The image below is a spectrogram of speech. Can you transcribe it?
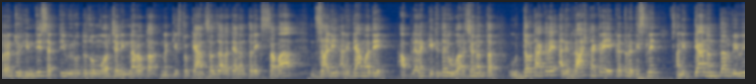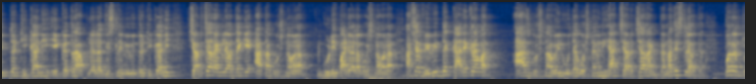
परंतु हिंदी सक्ती विरुद्ध जो मोर्चा निघणार होता नक्कीच तो कॅन्सल झाला. त्यानंतर एक सभा झाली आणि त्यामध्ये आपल्याला कितीतरी वर्षानंतर उद्धव ठाकरे आणि राज ठाकरे एकत्र दिसले आणि त्यानंतर विविध ठिकाणी एकत्र आपल्याला दिसले. विविध ठिकाणी चर्चा रंगल्या होत्या की आता घोषणा होणार गुढीपाडव्याला घोषणा होणार. अशा विविध कार्यक्रमात आज घोषणा होईल उद्या घोषणा होईल ह्या चर्चा रंगताना दिसल्या होत्या. परंतु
